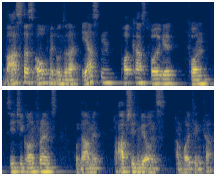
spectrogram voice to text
war's das auch mit unserer ersten Podcast-Folge von CG Conference. Und damit verabschieden wir uns am heutigen Tag.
